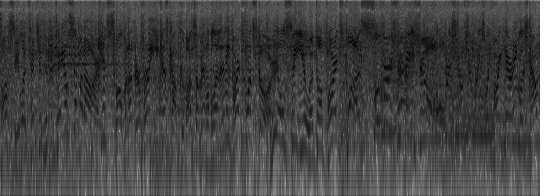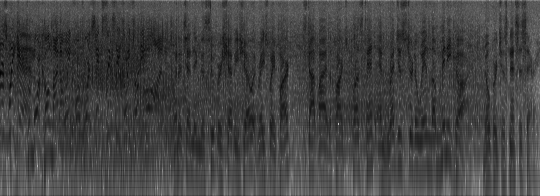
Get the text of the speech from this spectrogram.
soft seal attention to detail seminar. Kids 12 and under free. Discount coupons available at any Parts Plus store. We'll see you at the Parts Plus Super Chevy Show. Old Bridge Township Raceway Park near Englishtown this weekend. For more, call 908-446-6331. When attending the Super Chevy Show at Raceway Park, stop by the Parts Plus tent and register to win the mini car. No purchase necessary.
